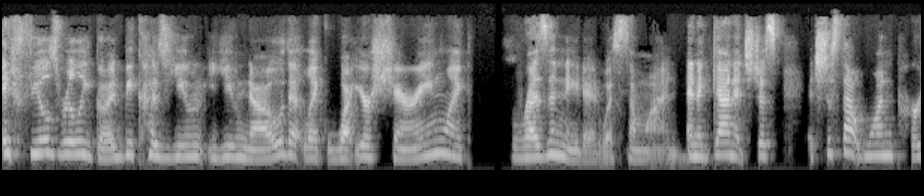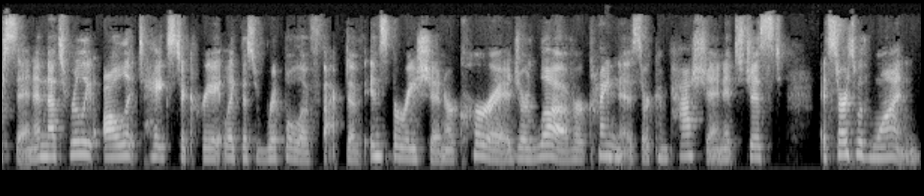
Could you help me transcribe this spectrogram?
it feels really good because you you know that like what you're sharing like resonated with someone. And again it's just it's just that one person. And that's really all it takes to create like this ripple effect of inspiration or courage or love or mm-hmm. kindness or compassion. It's just it starts with one.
